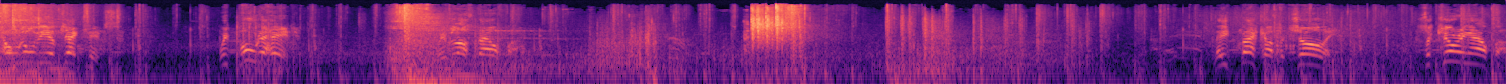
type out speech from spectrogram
Hold all the objectives. We pulled ahead. We've lost Alpha. Need backup at Charlie. Securing Alpha.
